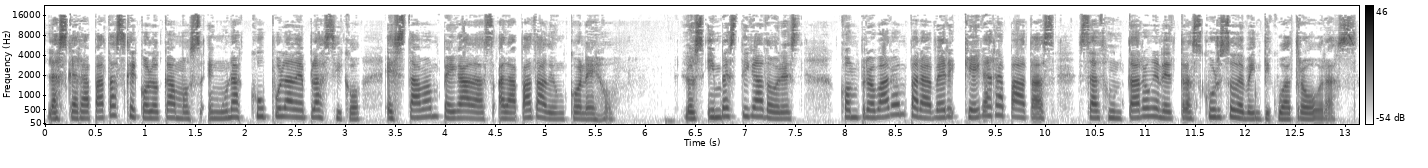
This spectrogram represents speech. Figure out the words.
Las garrapatas que colocamos en una cúpula de plástico estaban pegadas a la pata de un conejo. Los investigadores comprobaron para ver qué garrapatas se adjuntaron en el transcurso de 24 horas.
